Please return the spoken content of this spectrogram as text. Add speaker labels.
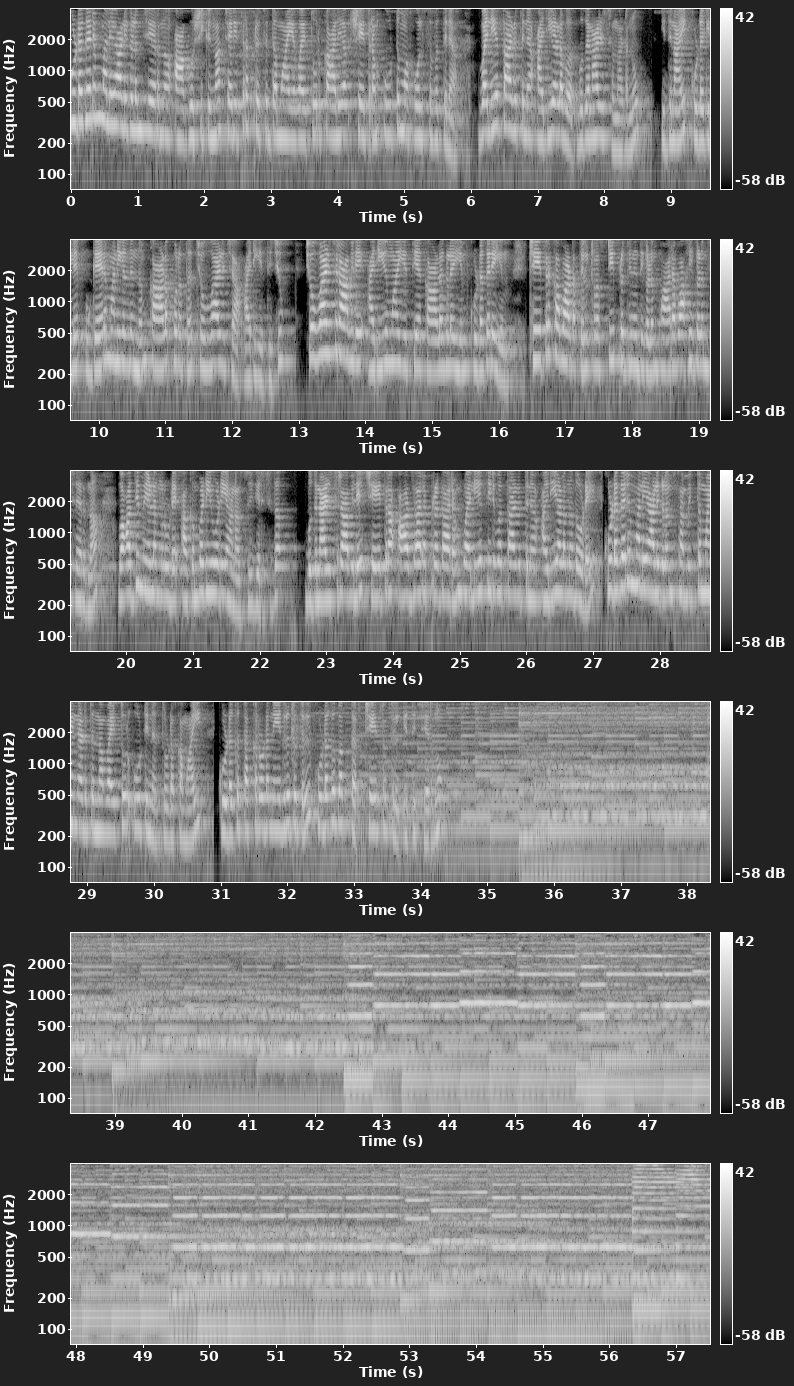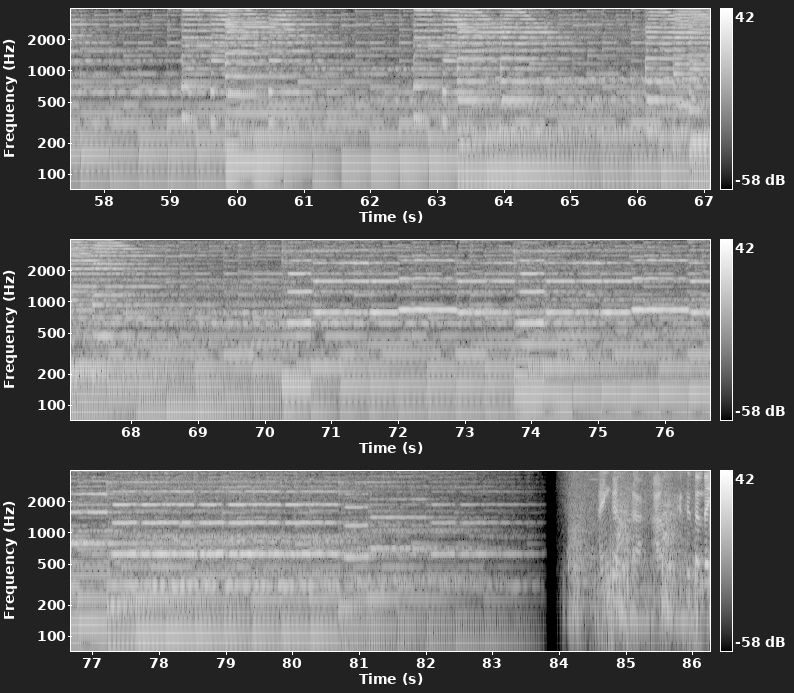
Speaker 1: കുടകരും മലയാളികളും ചേർന്ന് ആഘോഷിക്കുന്ന ചരിത്ര പ്രസിദ്ധമായ വയത്തൂർ കാലിയാർ ക്ഷേത്രം ഊട്ടുമഹോത്സവത്തിന് വലിയ താഴത്തിന് അരിയളവ് ബുധനാഴ്ച നടന്നു. ഇതിനായി കുടകിലെ പുകേരമണിയിൽ നിന്നും കാളപ്പുറത്ത് ചൊവ്വാഴ്ച അരി എത്തിച്ചു. ചൊവ്വാഴ്ച രാവിലെ അരിയുമായി എത്തിയ കാളകളെയും കുടകരെയും ക്ഷേത്ര കവാടത്തിൽ ട്രസ്റ്റി പ്രതിനിധികളും ഭാരവാഹികളും ചേർന്ന് വാദ്യമേളങ്ങളുടെ അകമ്പടിയോടെയാണ് സ്വീകരിച്ചത്. ബുധനാഴ്ച രാവിലെ ക്ഷേത്ര ആചാരപ്രകാരം വലിയ തിരുവത്താഴത്തിന് അരി അളന്നതോടെ കുടകരും മലയാളികളും സംയുക്തമായി നടത്തുന്ന വൈത്തൂർ ഊട്ടിന് തുടക്കമായി. കുടക് തക്കറുടെ നേതൃത്വത്തിൽ കുടക് ഭക്തർ ക്ഷേത്രത്തിൽ എത്തിച്ചേർന്നു.
Speaker 2: ಹೆಂಗೆ ಹೆತ್ತಿ ತಂದೆ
